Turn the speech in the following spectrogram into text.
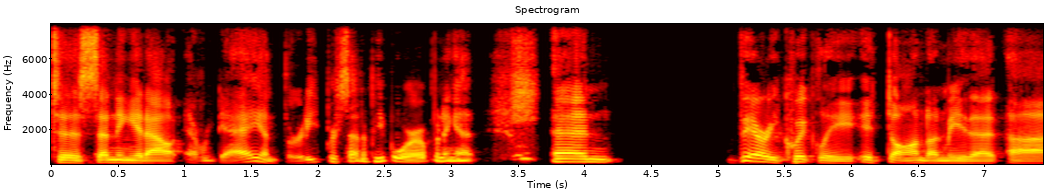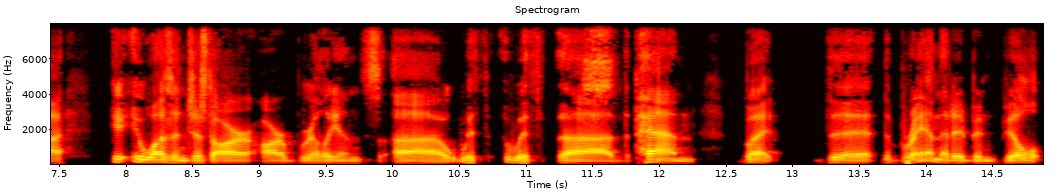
to sending it out every day, and thirty percent of people were opening it. And very quickly, it dawned on me that. Uh, it, it wasn't just our our brilliance uh, with with uh, the pen, but the the brand that had been built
